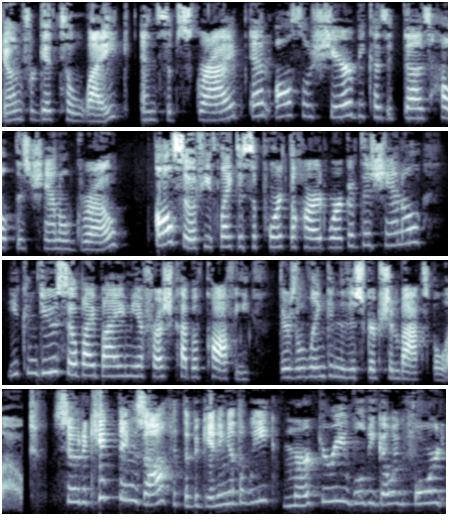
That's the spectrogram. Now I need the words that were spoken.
don't forget to like and subscribe and also share because it does help this channel grow. Also, if you'd like to support the hard work of this channel, you can do so by buying me a fresh cup of coffee. There's a link in the description box below. So, to kick things off at the beginning of the week, Mercury will be going forward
